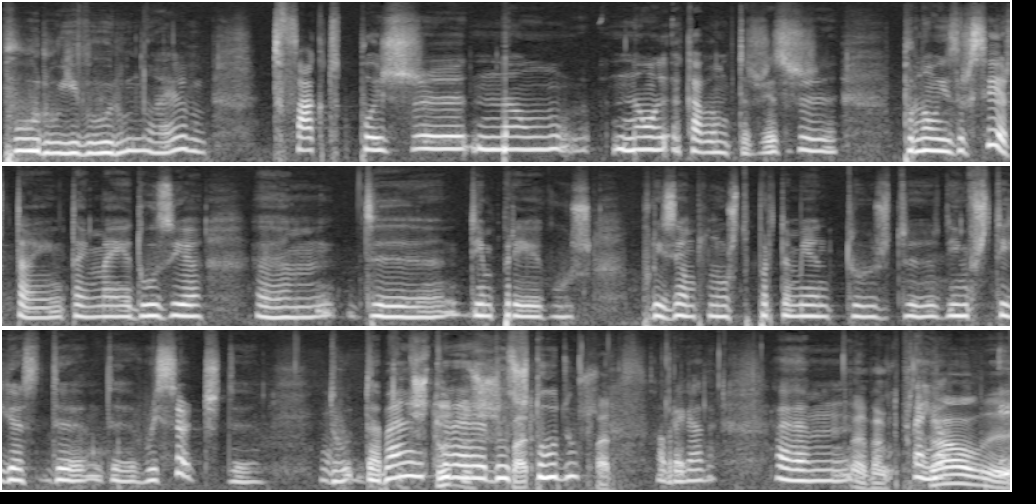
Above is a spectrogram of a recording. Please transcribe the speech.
puro e duro, não é? De facto, depois eh, não, não acaba muitas vezes eh, por não exercer. Tem, tem meia dúzia hum, de, de empregos, por exemplo, nos departamentos de, de investigação, de, de research, de, do- da banca, estudos, dos claro, estudos. claro. Obrigada. Hum, A Banco de Portugal, em-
